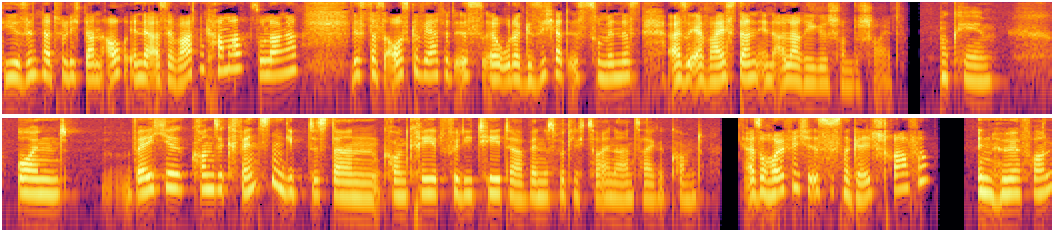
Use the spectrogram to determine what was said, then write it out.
Die sind natürlich dann auch in der Asservatenkammer so lange, bis das ausgewertet ist äh, oder gesichert ist zumindest. Also er weiß dann in aller Regel schon Bescheid. Okay. Und welche Konsequenzen gibt es dann konkret für die Täter, wenn es wirklich zu einer Anzeige kommt? Also häufig ist es eine Geldstrafe. In Höhe von?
